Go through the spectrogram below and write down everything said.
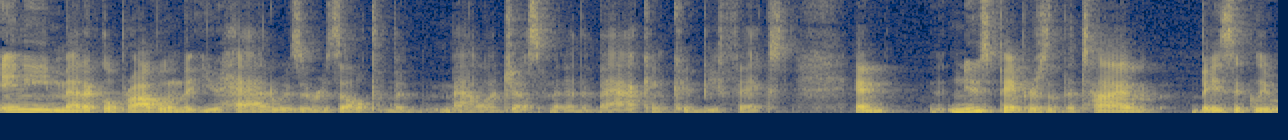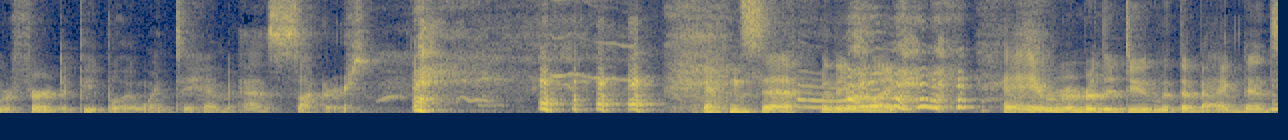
any medical problem that you had was a result of a maladjustment of the back and could be fixed. And newspapers at the time basically referred to people that went to him as suckers. and so they were like, "Hey, remember the dude with the magnets?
